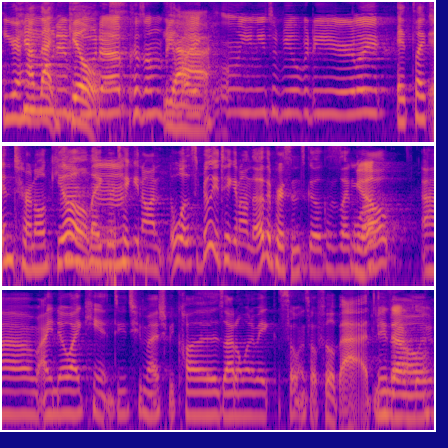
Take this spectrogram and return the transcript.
You're gonna have that guilt. up because I'm gonna be Yeah. like, oh, you need to be over there, like. It's like internal guilt. Like Mm-hmm. you're taking on. Well, it's really taking on the other person's guilt because it's like, Yep. well, um, I know I can't do too much because I don't want to make so and so feel bad. You know,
